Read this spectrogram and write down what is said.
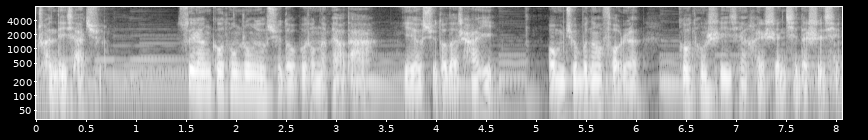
传递下去。虽然沟通中有许多不同的表达，也有许多的差异，我们却不能否认，沟通是一件很神奇的事情。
